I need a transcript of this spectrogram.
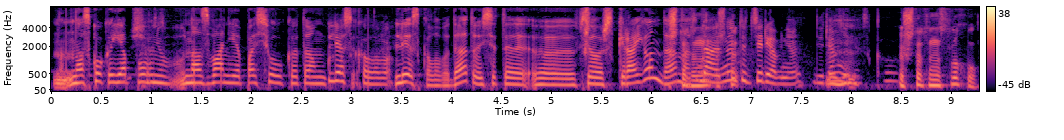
насколько я помню, название поселка там... Лескалово. Лескалово, да? То есть это э, Всеволожский район, да? Что-то наз- Ну, Да, что- ну это деревня. Деревня Мгм. Лескалово. Что-то на слуху.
